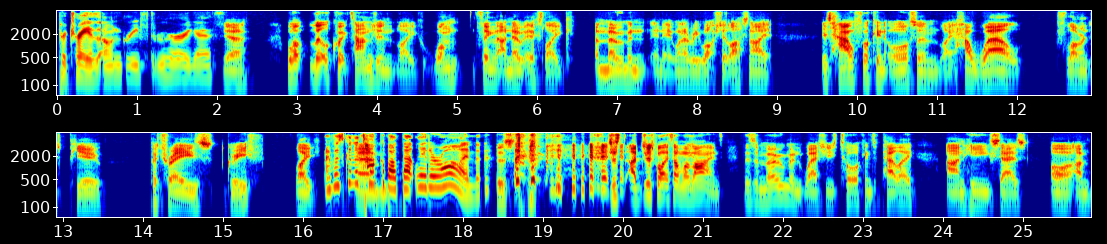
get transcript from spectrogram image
portray his own grief through her, I guess. Yeah. Well, little quick tangent. Like one thing that I noticed, like a moment in it when I rewatched it last night, is how fucking awesome, like how well Florence Pugh portrays grief. Like I was going to Um, talk about that later on. there's just I just while it's on my mind, there's a moment where she's talking to Pelle and he says, "Oh, I'm,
